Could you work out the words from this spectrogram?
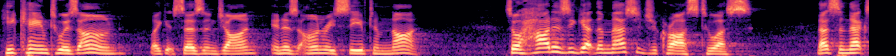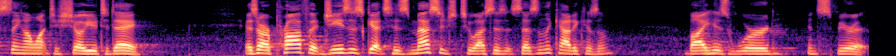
He came to his own, like it says in John, and his own received him not. So, how does he get the message across to us? That's the next thing I want to show you today. As our prophet, Jesus gets his message to us, as it says in the Catechism, by his word and spirit.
